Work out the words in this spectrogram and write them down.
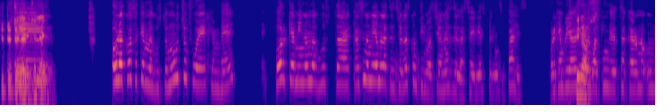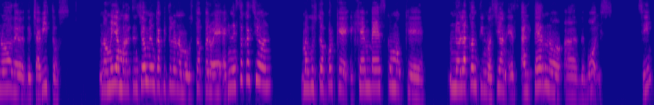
Échele, Eh, échele. Una cosa que me gustó mucho fue Genbe, porque a mí no me gusta, casi no me llama la atención las continuaciones de las series principales. Por ejemplo, ya ves que The Spin-offs. Walking Dead sacaron uno de, de chavitos. No me llamó la atención, vi un capítulo, no me gustó, pero eh, en esta ocasión me gustó porque Genbe es como que no la continuación, es alterno a The Voice, ¿sí?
